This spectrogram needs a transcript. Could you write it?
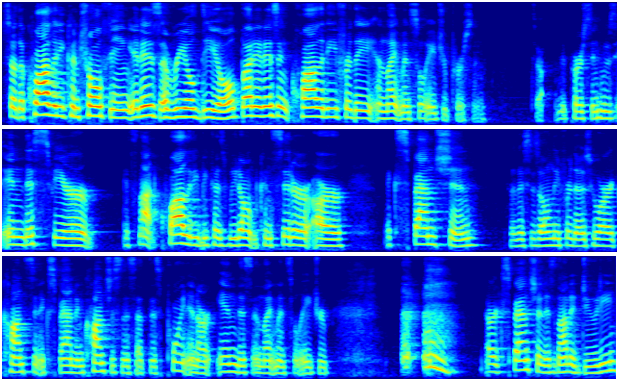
so the quality control thing, it is a real deal, but it isn't quality for the enlightenment soul ager person. So the person who's in this sphere, it's not quality because we don't consider our expansion. So this is only for those who are constant expanding consciousness at this point and are in this enlightenment soul age group. Our expansion is not a duty.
